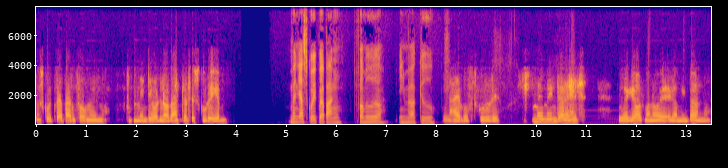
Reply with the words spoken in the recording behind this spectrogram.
du skulle ikke være bange for at møde mig. Men det var nok andre, der skulle derhjemme. Men jeg skulle ikke være bange for at møde dig i en mørk gyde? Nej, hvorfor skulle du det? Med mindre, at du har gjort mig noget, eller mine børn noget.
